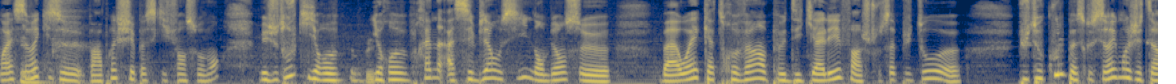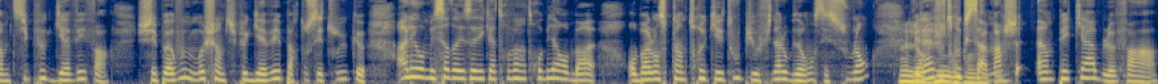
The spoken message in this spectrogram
ouais, c'est vrai qu'ils se. Enfin, après, je sais pas ce qu'il fait en ce moment, mais je trouve qu'ils re- ils reprennent assez bien aussi une ambiance, euh, bah ouais, 80 un peu décalée. Enfin, je trouve ça plutôt euh, plutôt cool parce que c'est vrai que moi j'étais un petit peu gavé. Enfin, je sais pas vous, mais moi je suis un petit peu gavé par tous ces trucs. euh, Allez, on met ça dans les années 80, trop bien. On, ba- on balance plein de trucs et tout, puis au final, au bout d'un moment, c'est saoulant. Ouais, Mais là, je trouve que ça marche impeccable. Enfin,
